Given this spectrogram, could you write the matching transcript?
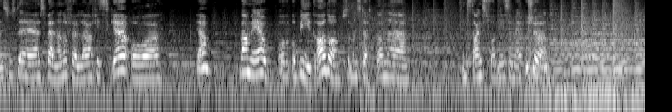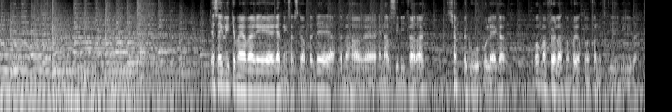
Jeg syns det er spennende å følge fisket og ja, være med og, og, og bidra da, som en støttende instans for de som er på sjøen. Det som jeg liker med å være i Redningsselskapet, det er at vi har eh, en allsidig hverdag. Kjempegode kollegaer. Og man føler at man får gjort noe fornuftig i livet.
